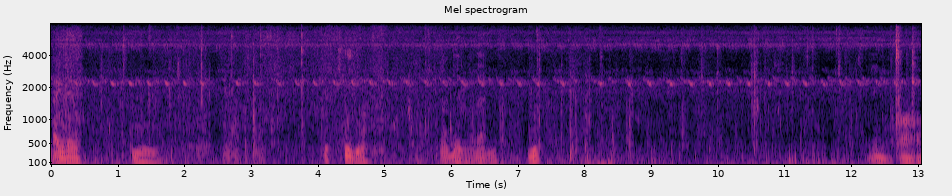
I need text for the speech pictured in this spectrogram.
ไปเร็วอืมชื่ออยู่เออเด่นเด่นอ๋ออ๋อ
